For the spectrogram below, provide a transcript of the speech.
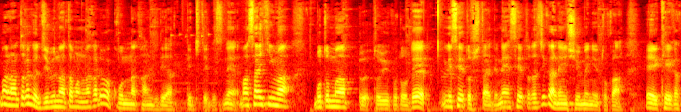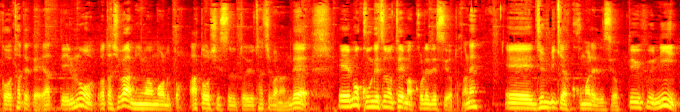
まあ、なんとなく自分の頭の中ではこんな感じでやってきてですね、まあ、最近はボトムアップということで、で生徒主体でね、生徒たちが練習メニューとか、えー、計画を立ててやっているのを私は見守ると、後押しするという立場なんで、えー、もう今月のテーマこれですよとかね、え、準備期はここまでですよっていう風に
